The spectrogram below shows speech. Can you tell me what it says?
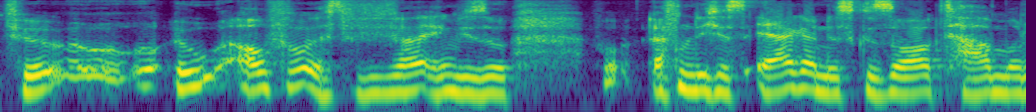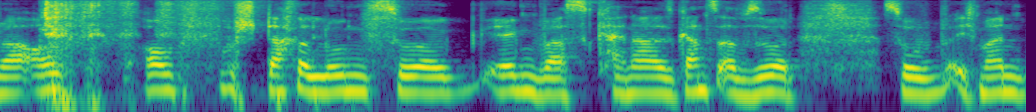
für uh, uh, auf wie war irgendwie so öffentliches Ärgernis gesorgt haben oder auf Aufstachelung zur irgendwas, keine Ahnung, ganz absurd. So, ich meine,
